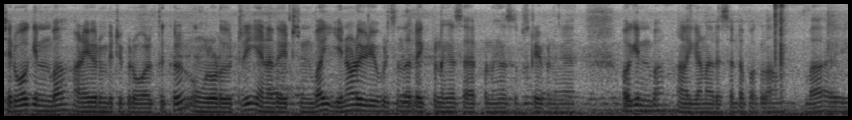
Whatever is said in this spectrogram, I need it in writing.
சரி ஓகே நண்பா. அனைவரும் வெற்றி பெற வாழ்த்துக்கள். உங்களோட வெற்றி எனது வெற்றி நண்பா. என்னோட வீடியோ பிடிச்சிருந்தால் லைக் பண்ணுங்கள் ஷேர் பண்ணுங்கள் சப்ஸ்கிரைப் பண்ணுங்கள் ஓகே நண்பா நாளைக்கான ரிசல்ட்டை பார்க்கலாம். பாய்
